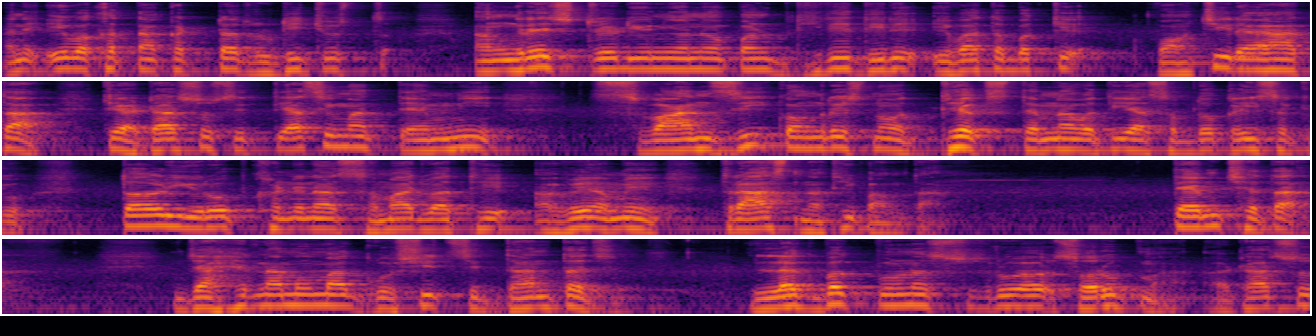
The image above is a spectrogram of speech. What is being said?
અને એ વખતના કટ્ટર રૂઢિચુસ્ત અંગ્રેજ ટ્રેડ યુનિયનો પણ ધીરે ધીરે એવા તબક્કે પહોંચી રહ્યા હતા કે અઢારસો સિત્યાસીમાં તેમની સ્વાન્ઝી કોંગ્રેસનો અધ્યક્ષ તેમના વતી આ શબ્દો કહી શક્યો. તળ યુરોપ ખંડના સમાજવાદથી હવે અમે ત્રાસ નથી પામતા. તેમ છતાં, જાહેરનામુંમાં ઘોષિત સિદ્ધાંત જ લગભગ પૂર્ણ સ્વરૂપમાં અઢારસો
